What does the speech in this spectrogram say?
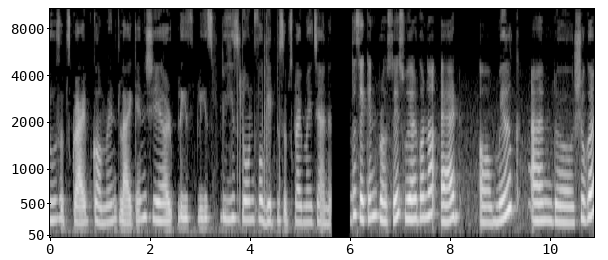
do subscribe comment like and share. Please please please don't forget to subscribe my channel. The second process we are gonna add uh, milk and uh, sugar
